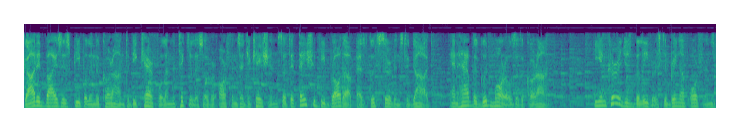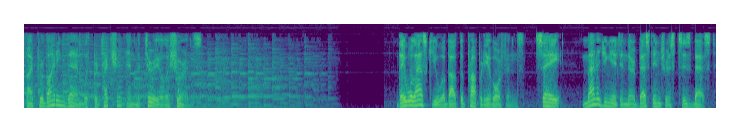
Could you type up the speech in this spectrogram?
God advises people in the Quran to be careful and meticulous over orphans' education so that they should be brought up as good servants to God and have the good morals of the Quran. He encourages believers to bring up orphans by providing them with protection and material assurance. They will ask you about the property of orphans. Say, managing it in their best interests is best.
